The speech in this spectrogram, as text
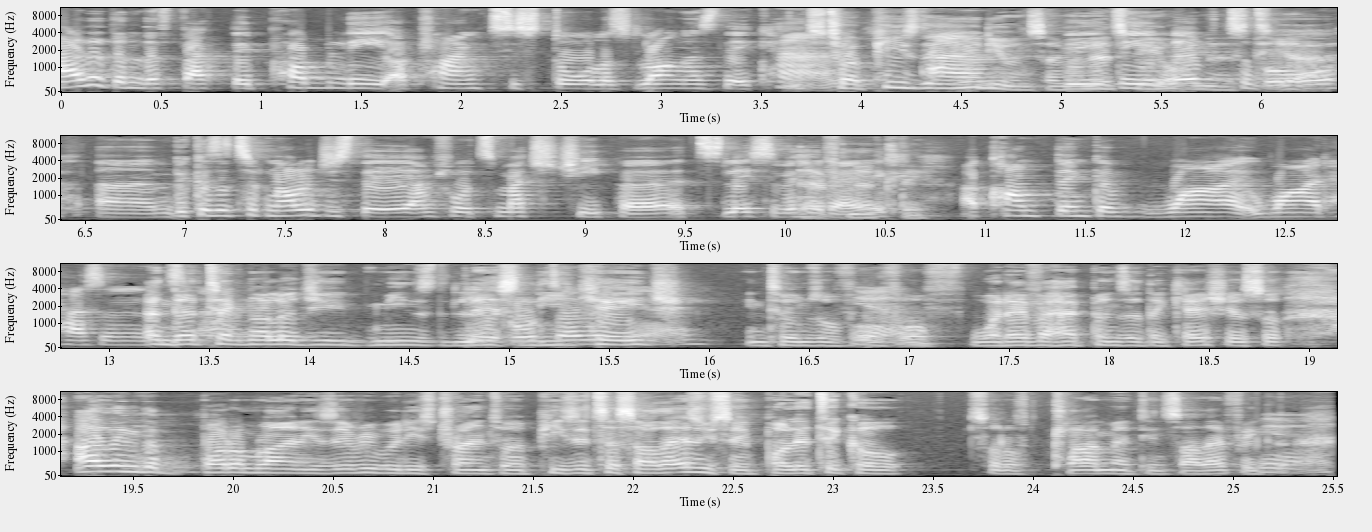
other than the fact they probably are trying to stall as long as they can. It's to appease the um, unions. I mean, the, let's the be inevitable, honest. Yeah. Um, because the technology's there. I'm sure it's much cheaper. It's less of a Definitely. headache. I can't think of why why it hasn't. And that um, technology means less leakage in terms of, yeah. of, of, whatever happens at the cashier. So I think the bottom line is everybody's trying to appease. It's a South, as you say, political sort of climate in South Africa, Yeah.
